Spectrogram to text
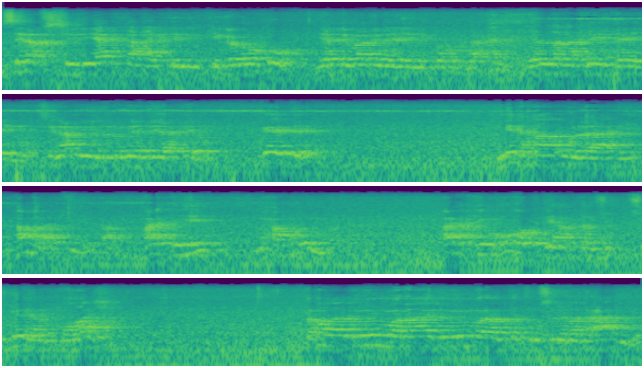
سنف سنياك كهيت من كيغروكو يلي ما بنا يلي بقول يلا لكيت دايين سنام يدلو بيتي يا كيف من هؤلاء أمر كيتا هذه محمد هذه هو وقت هذا سبيل القراش تما هذا من مراد من مراد تتمسلم العادية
